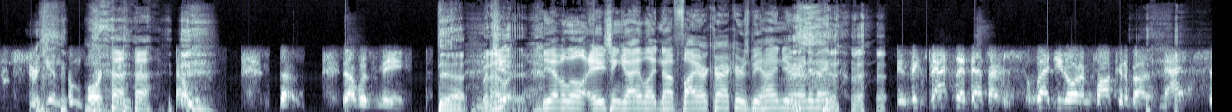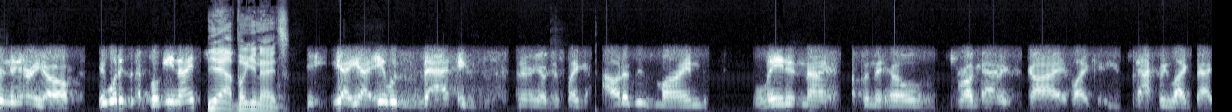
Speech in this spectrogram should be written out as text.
three in the morning that, was, that, that was me Yeah. But Do you, do you have a little Asian guy lighting up firecrackers behind you or anything? it's exactly that i'm so glad you know what i'm talking about that scenario it, what is that boogie nights yeah, Boogie Nights. yeah yeah it was that exact scenario just like out of his mind late at night up in the hills drug addict guy like exactly like that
